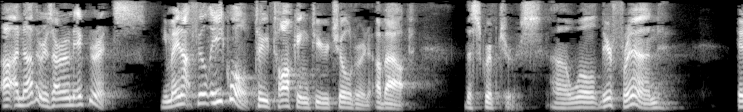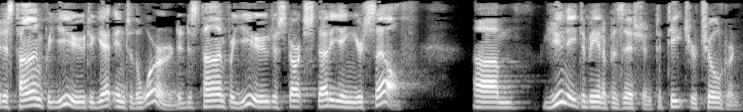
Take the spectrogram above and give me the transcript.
Uh, another is our own ignorance. You may not feel equal to talking to your children about the scriptures. Uh, well, dear friend, it is time for you to get into the Word. It is time for you to start studying yourself. Um, you need to be in a position to teach your children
